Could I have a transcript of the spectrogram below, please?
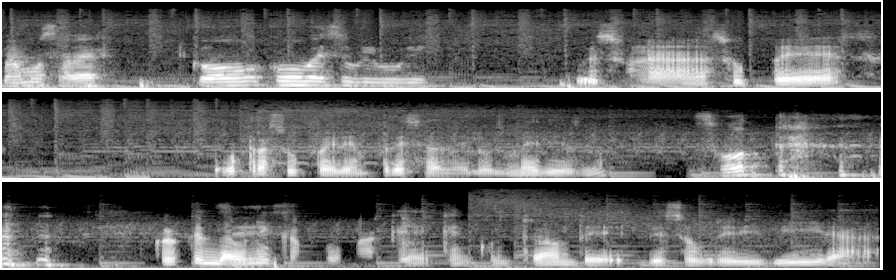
vamos a ver cómo, cómo ves Ubi pues una super otra super empresa de los medios no es otra. Creo que es la única forma que, encontraron de, sobrevivir a,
